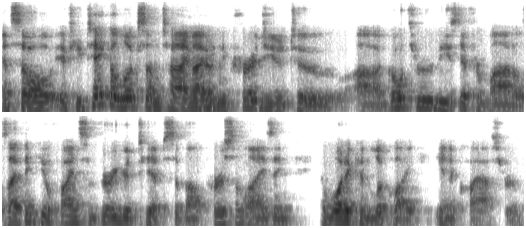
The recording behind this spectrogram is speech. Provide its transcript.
And so if you take a look sometime, I would encourage you to uh, go through these different models. I think you'll find some very good tips about personalizing and what it can look like in a classroom.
